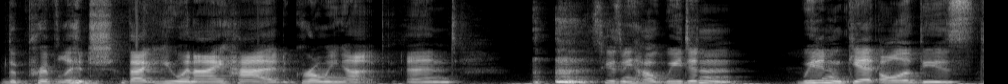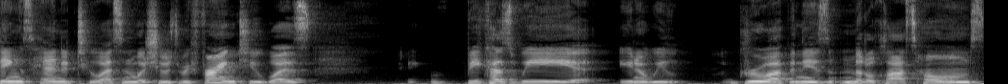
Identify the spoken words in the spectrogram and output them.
the privilege that you and I had growing up and excuse me how we didn't we didn't get all of these things handed to us and what she was referring to was because we you know we grew up in these middle class homes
